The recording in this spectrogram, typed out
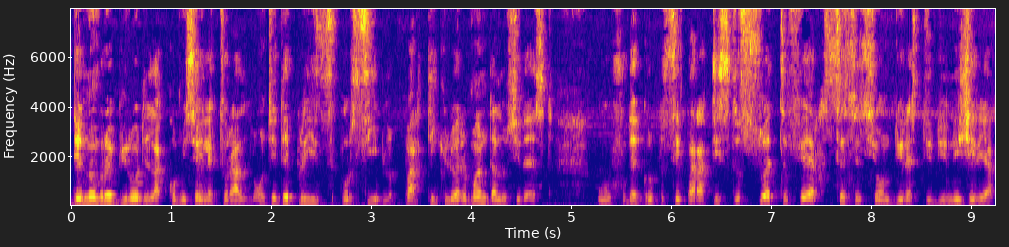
De nombreux bureaux de la commission électorale ont été pris pour cible, particulièrement dans le sud-est, où des groupes séparatistes souhaitent faire sécession du reste du Nigeria.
